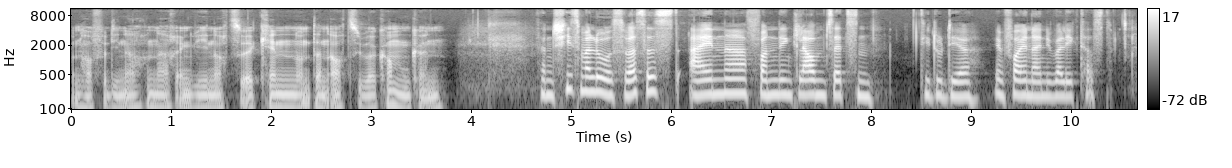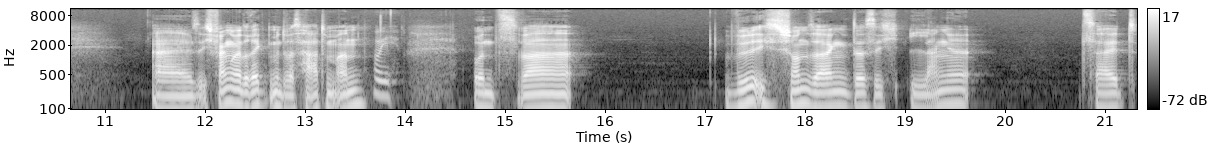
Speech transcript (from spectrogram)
und hoffe, die nach und nach irgendwie noch zu erkennen und dann auch zu überkommen können. Dann schieß mal los. Was ist einer von den Glaubenssätzen, die du dir im Vorhinein überlegt hast? Also ich fange mal direkt mit was Hartem an. Ui. Und zwar würde ich schon sagen, dass ich lange Zeit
